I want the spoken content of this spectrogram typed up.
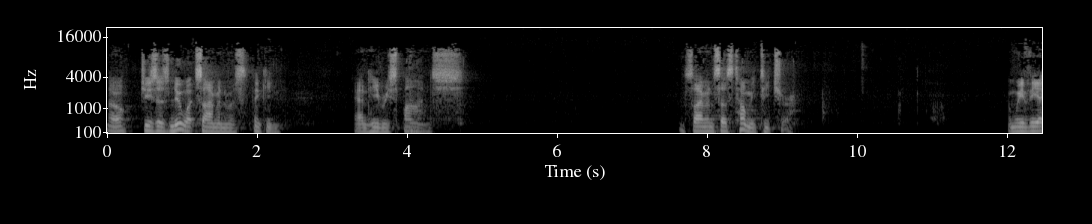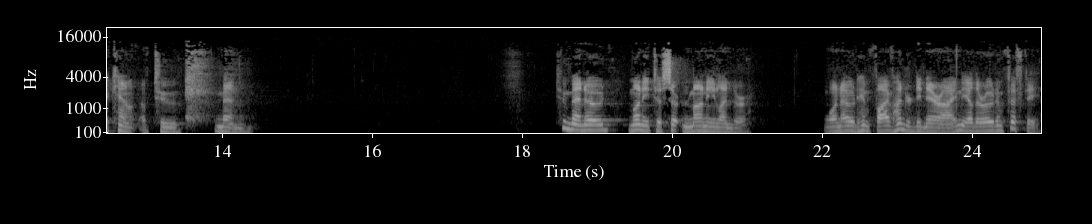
No, Jesus knew what Simon was thinking, and he responds. And Simon says, Tell me, teacher. And we have the account of two men Two men owed money to a certain money lender. One owed him 500 denarii and the other owed him 50.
